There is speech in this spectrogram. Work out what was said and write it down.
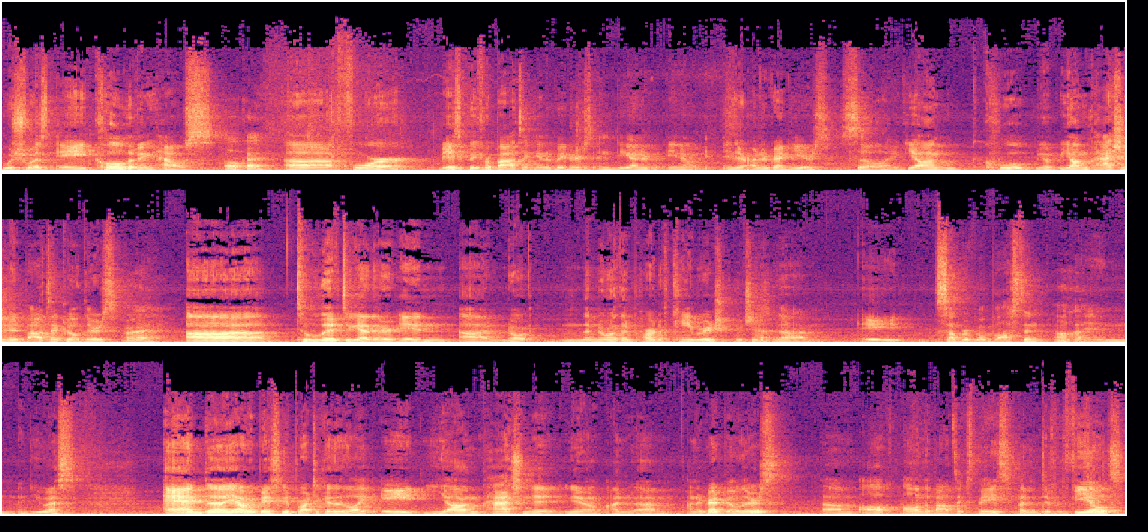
which was a co-living house Okay. uh, for basically for biotech innovators in the under you know in their undergrad years. So like young, cool, you know, young, passionate biotech builders right. uh, to live together in uh, nor- the northern part of Cambridge, which is um, a suburb of Boston, Okay. in, in the U.S. And uh, yeah, we basically brought together like eight young, passionate, you know, un, um, undergrad builders, um, all, all in the biotech space, but in different fields.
